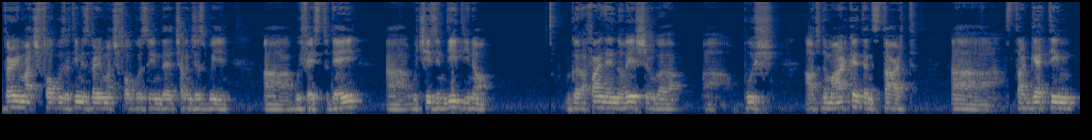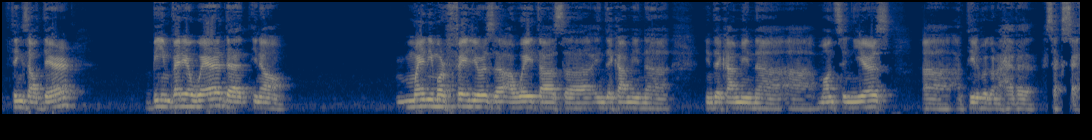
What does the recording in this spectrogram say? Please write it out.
very much focused. The team is very much focused in the challenges we we face today, which is indeed you know we've gotta find an innovation. We've gotta push out to the market and start uh, start getting things out there. Being very aware that you know many more failures uh, await us uh, in the coming uh, in the coming uh, uh, months and years until we're going to have a success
